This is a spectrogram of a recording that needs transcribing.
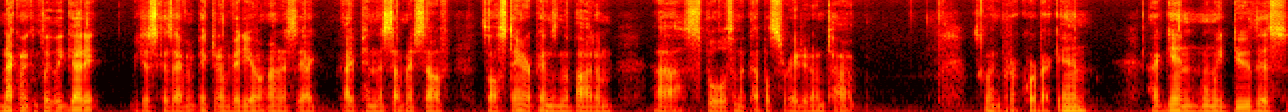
I'm not going to completely gut it just because I haven't picked it on video. Honestly, I, I pinned this up myself. It's all standard pins on the bottom, uh, spools and a couple serrated on top. Let's go ahead and put our core back in. Again, when we do this,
